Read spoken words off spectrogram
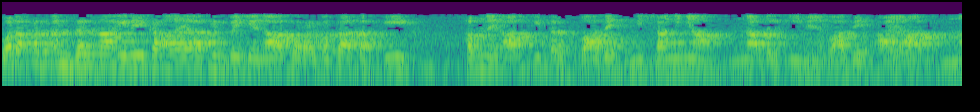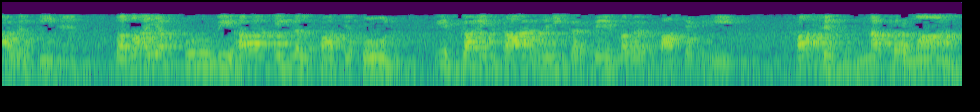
ولاقد انزلنا علیہ کا آیا کن بینات اور البتہ تحقیق ہم نے آپ کی طرف واضح نشانیاں نازل کی ہیں، واضح آیات نازل کی ہیں۔ وما یکفر بہا الا الفاسقون۔ اس کا انکار نہیں کرتے مگر فاسق ہی۔ فاسق نافرمان،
